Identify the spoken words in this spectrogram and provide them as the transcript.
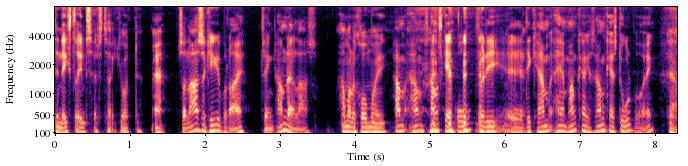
den ekstra indsats, der har gjort det. ja. Så Lars har kigget på dig og tænkt, ham der er Lars. Ham er der krummer i. Ham, ham, ham skal jeg bruge, fordi øh, det kan, ham, ham, ham, kan, ham kan jeg stole på, ikke? Ja.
